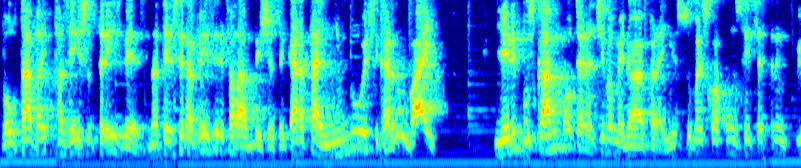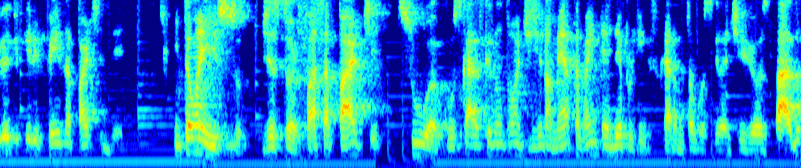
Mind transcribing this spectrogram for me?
voltava a fazer isso três vezes. Na terceira vez ele falava, bicho, esse cara tá indo, esse cara não vai. E ele buscava uma alternativa melhor para isso, mas com a consciência tranquila de que ele fez a parte dele. Então é isso, gestor, faça parte sua. Com os caras que não estão atingindo a meta, vai entender por que esses caras não estão conseguindo atingir o resultado.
